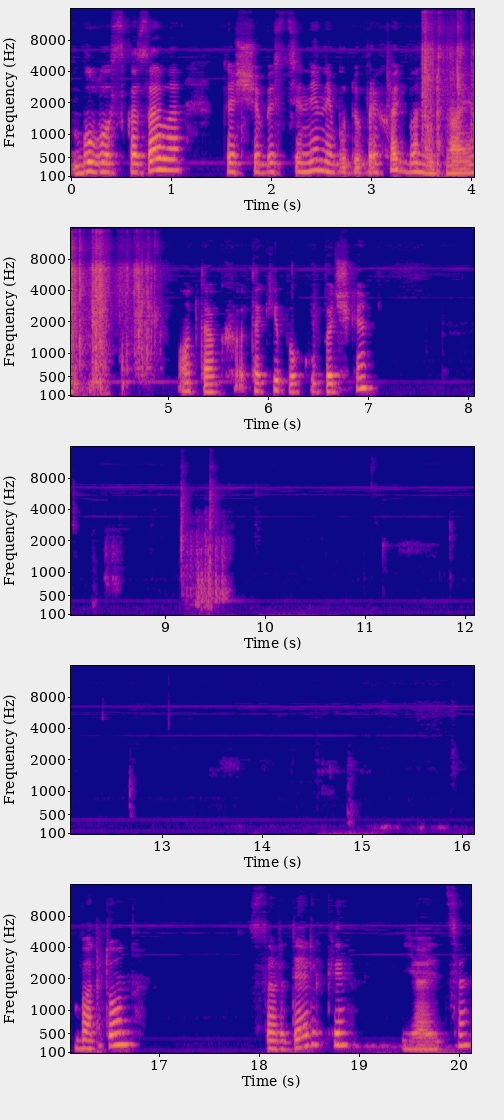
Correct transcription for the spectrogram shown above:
було, сказала, те, що без ціни не буду брехати, бо не знаю. Отак, отакі покупочки. Батон, сардельки, яйця,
